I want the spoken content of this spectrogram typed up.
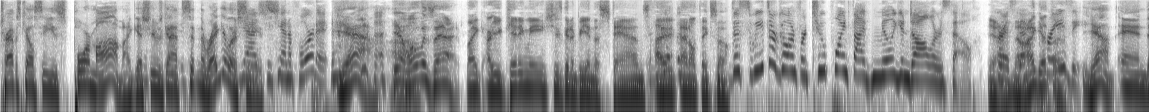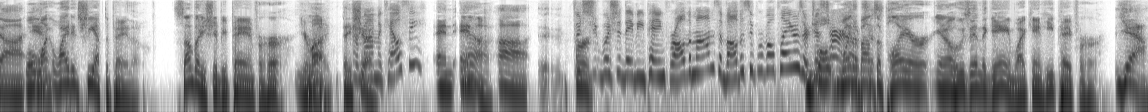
Travis Kelce's poor mom. I guess she was going to have to sit in the regular yeah, seats. Yeah, she can't afford it. Yeah, Yeah, what was that? Like, are you kidding me? She's going to be in the stands? I, I don't think so. The suites are going for two point five million dollars, though. Yeah, Chris, no, that's I get that. crazy. yeah, and uh, Well, and why, why did she have to pay, though? Somebody should be paying for her. you're Come right. They For should. Mama Kelce? and and Yeah. uh, for But sh- what should they be paying for all the moms of all the Super Bowl players or just Well, her? what about just- the player, you know, who's in the game? Why can't he pay for her? Yeah,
